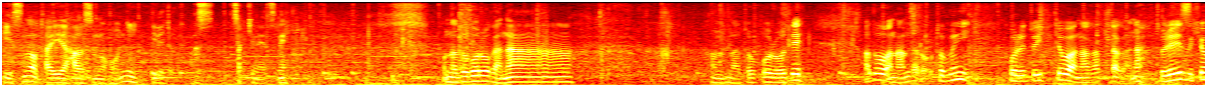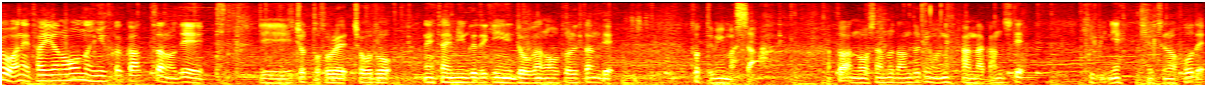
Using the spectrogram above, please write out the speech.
ピースのタイヤハウスの方に入れておきます。さっきのやつね。こんなところかな。こんなところであとは何だろう。特にこれといってはなかったかな。とりあえず今日はねタイヤの方の入荷があったので、えーちょっとそれちょうどねタイミング的に動画の方撮れたんで撮ってみました。あとは納車の段取りもねあんな感じで日々ねうちの方で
